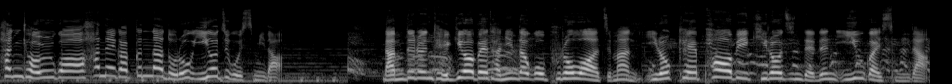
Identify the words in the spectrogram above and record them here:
한겨울과 한 해가 끝나도록 이어지고 있습니다. 남들은 대기업에 다닌다고 부러워하지만 이렇게 파업이 길어진 데는 이유가 있습니다.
